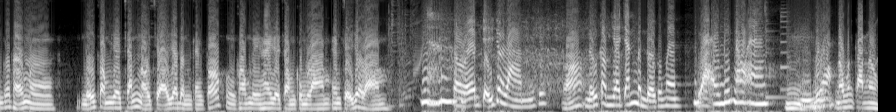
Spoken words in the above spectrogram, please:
uh, có thể mà nữ công gia chánh nội trợ gia đình càng tốt còn không thì hai vợ chồng cùng làm em chỉ cho làm. Rồi em chỉ cho làm nữa chứ. Đó. Nữ công gia chánh mình được không em? Dạ em biết nấu ăn. Ừ, biết dạ. nấu bánh canh không?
